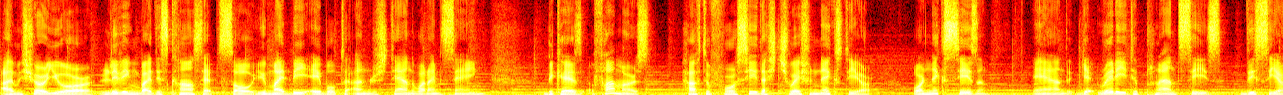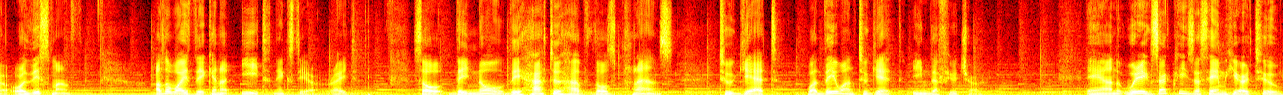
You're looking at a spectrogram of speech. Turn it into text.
I'm sure you're living by this concept, so you might be able to understand what I'm saying, because farmers have to foresee the situation next year or next season and get ready to plant seeds this year or this month. Otherwise, they cannot eat next year, right? So they know they have to have those plans to get what they want to get in the future. And we're exactly the same here too.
